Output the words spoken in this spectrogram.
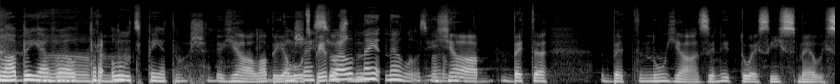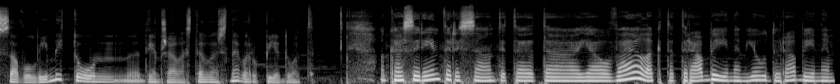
Labi, ja vēl pra, lūdz piedošanu. Jā, labi, ja lūdz piedošanu. vēl ne, nelūdz. Varbūt. Jā, bet, bet, nu jā, zini, tu esi izsmēlis savu limitu, un, diemžēl, es tev vairs nevaru piedot. Un kas ir interesanti, tad jau vēlāk, rabīnam, jūdu rabīnam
